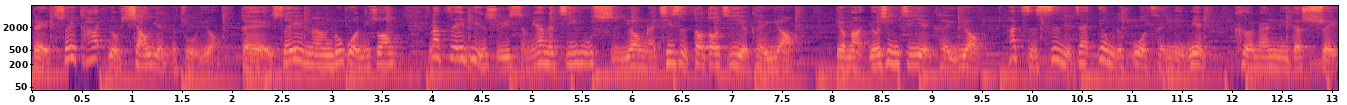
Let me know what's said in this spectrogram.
对，所以它有消炎的作用。对，所以呢，如果你说那这一瓶属于什么样的肌肤使用呢？其实痘痘肌也可以用，有没有？油性肌也可以用，它只是你在用的过程里面，可能你的水，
